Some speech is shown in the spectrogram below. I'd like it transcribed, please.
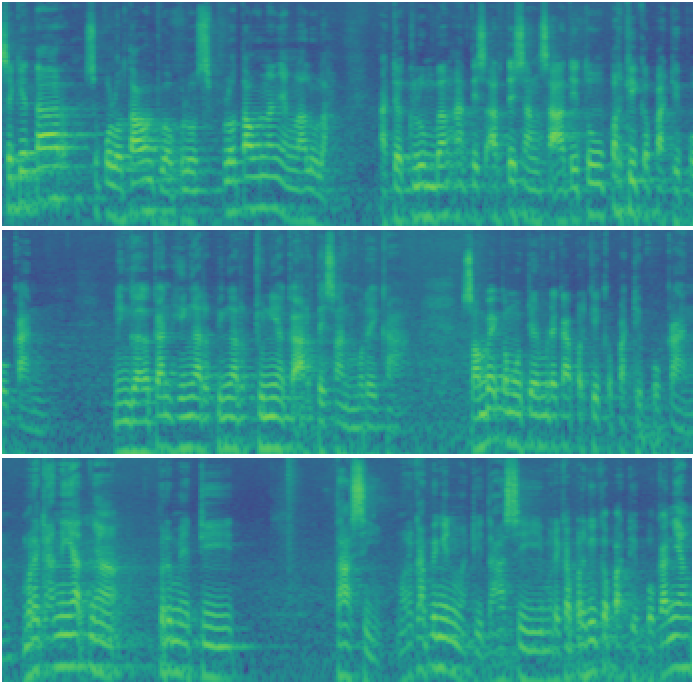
sekitar 10 tahun, 20, 10 tahunan yang lalu lah ada gelombang artis-artis yang saat itu pergi ke padepokan meninggalkan hingar-bingar dunia keartisan mereka. Sampai kemudian mereka pergi ke padepokan. Mereka niatnya bermeditasi. Mereka ingin meditasi. Mereka pergi ke padepokan yang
